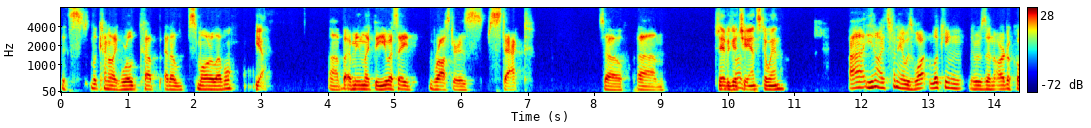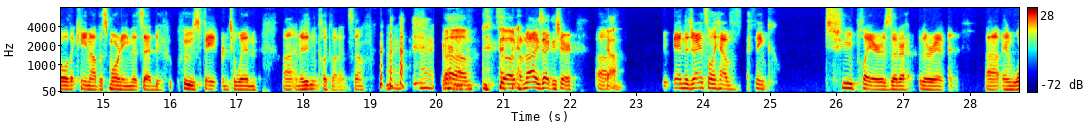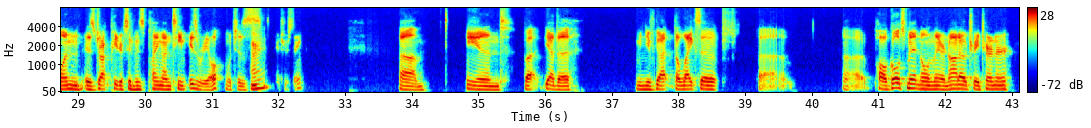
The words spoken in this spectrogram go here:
it's kind of like World Cup at a smaller level. Yeah. Uh, but I mean like the USA roster is stacked. So um They have a good fun. chance to win. Uh, you know, it's funny. I was wa- looking. There was an article that came out this morning that said who's favored to win, uh, and I didn't click on it. So, All right. All right. Um, so I'm not exactly sure. Um, And the Giants only have, I think, two players that are that are in it, uh, and one is Joc Pederson, who's playing on Team Israel, which is right. interesting. Um, and but yeah, the I mean, you've got the likes of uh, uh, Paul Goldschmidt, Nolan Arenado, Trea Turner,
